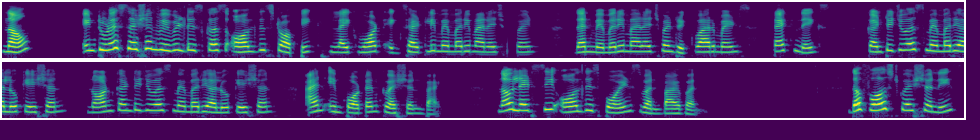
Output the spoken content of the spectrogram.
Now in today's session, we will discuss all this topic like what exactly memory management, then memory management requirements, techniques, contiguous memory allocation, non-contiguous memory allocation and important question bank. Now let's see all these points one by one. The first question is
